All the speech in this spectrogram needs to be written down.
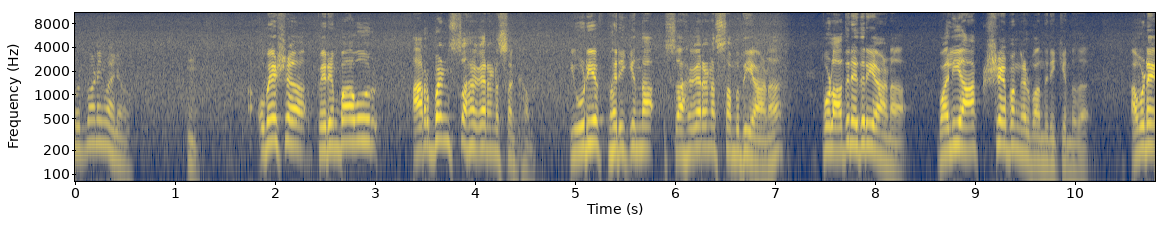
Good morning Manu. Umesh Perumbavoor urban സഹകരണ സംഘം യു ഡി എഫ് ഭരിക്കുന്ന സഹകരണ സമിതിയാണ് ഇപ്പോൾ അതിനെതിരെയാണ് വലിയ ആക്ഷേപങ്ങൾ വന്നിരിക്കുന്നത്. അവിടെ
